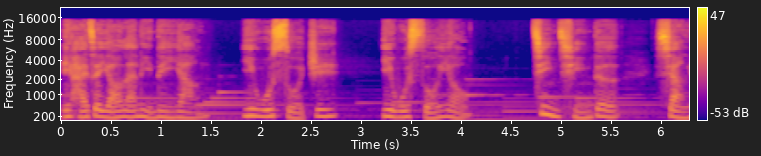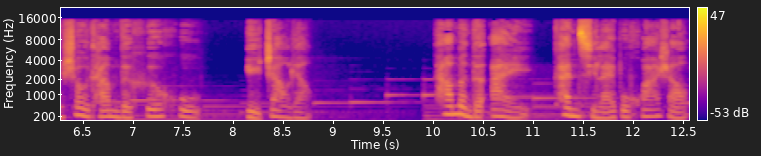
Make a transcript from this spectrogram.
你还在摇篮里那样一无所知，一无所有，尽情的享受他们的呵护与照料。他们的爱看起来不花哨，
